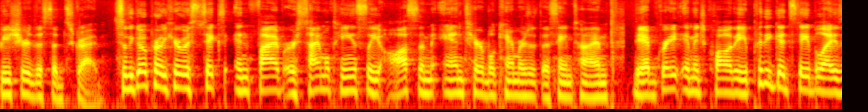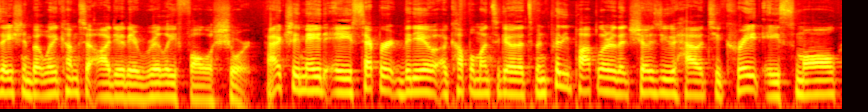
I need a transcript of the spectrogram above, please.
Be sure to subscribe. So the GoPro Hero 6 and 5 are simultaneously awesome and terrible cameras at the same time. They have great image quality, pretty good stabilization, but when it comes to audio, they really fall short. I actually made a separate video a couple months ago that's been pretty popular that shows you how to create a small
